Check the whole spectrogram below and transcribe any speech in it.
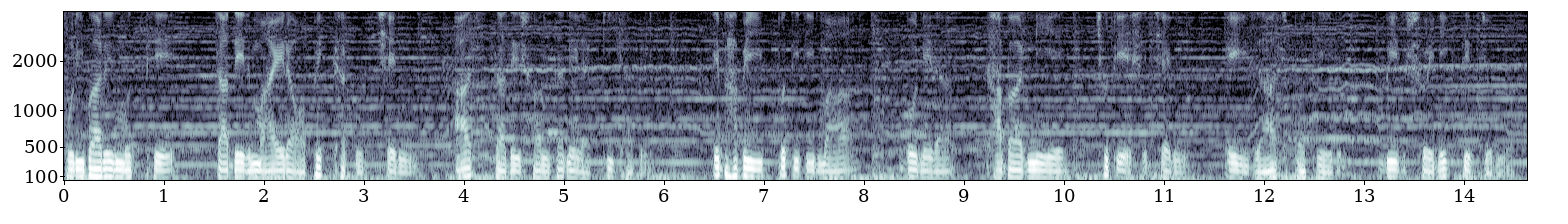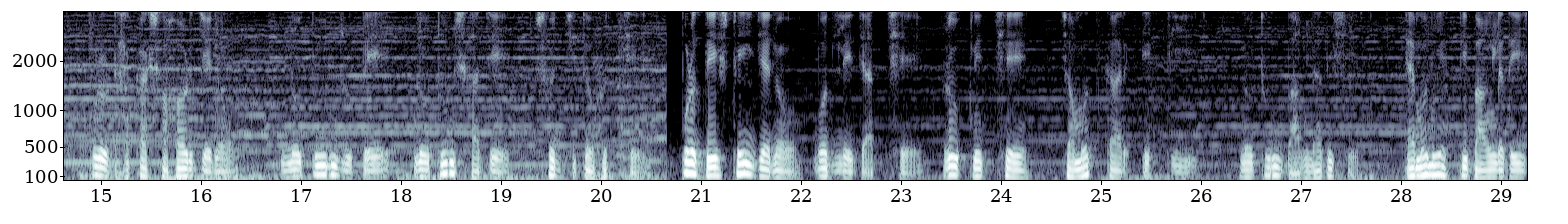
পরিবারের মধ্যে তাদের মায়েরা অপেক্ষা করছেন, আজ তাদের সন্তানেরা কি খাবে? এভাবেই প্রতিটি মা, বোনেরা খাবার নিয়ে ছুটে এসেছেন এই রাজপথের বীর সৈনিকদের জন্য। পুরো ঢাকা শহর যেন নতুন রূপে, নতুন সাজে সজ্জিত হচ্ছে। পুরো দেশটাই যেন বদলে যাচ্ছে। রূপ নিচ্ছে চমৎকার একটি নতুন বাংলাদেশের, এমনই একটি বাংলাদেশ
